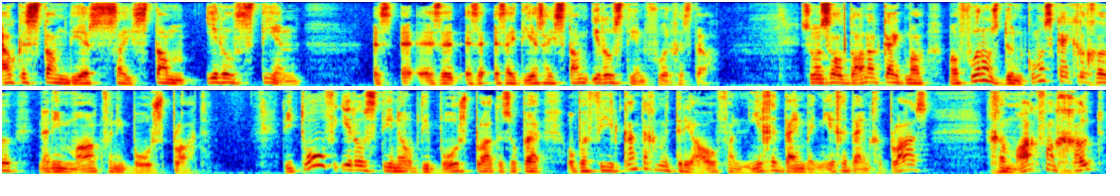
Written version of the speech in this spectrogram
elke stam deur sy stam edelsteen is is dit is, is, hy deur sy stam edelsteen voorgestel. So ons sal daarna kyk, maar maar voor ons doen, kom ons kyk gou-gou na die maak van die borsplaat. Die 12 edelstene op die borsplaat is op 'n op 'n vierkantige materiaal van 9 duim by 9 duim geplaas, gemaak van goud,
